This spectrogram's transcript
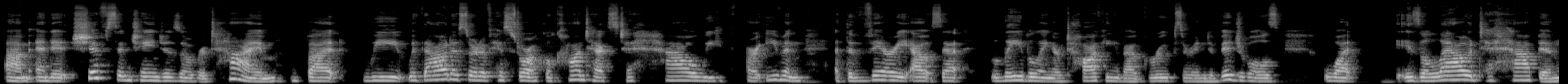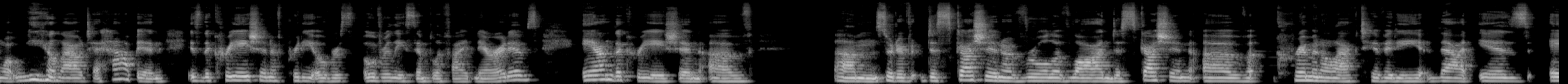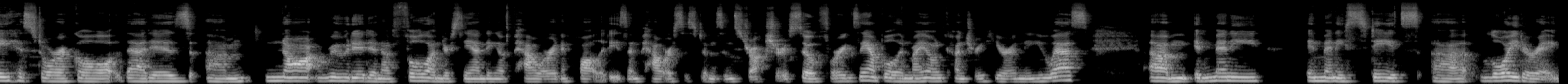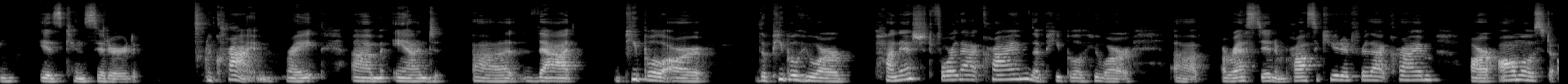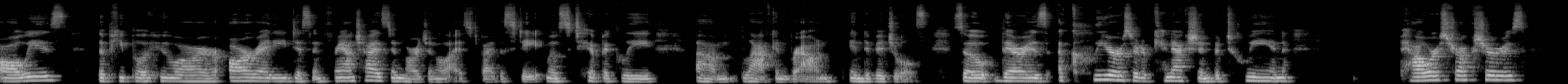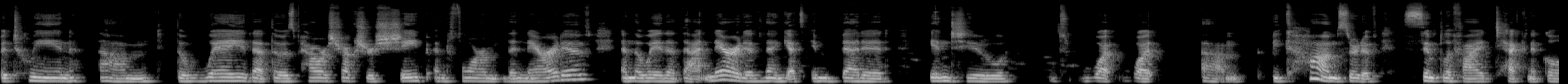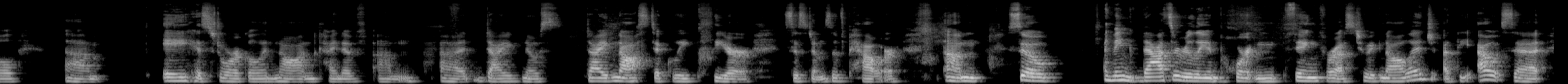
um, and it shifts and changes over time. But we, without a sort of historical context to how we are even at the very outset labeling or talking about groups or individuals, what is allowed to happen, what we allow to happen, is the creation of pretty over, overly simplified narratives and the creation of um, sort of discussion of rule of law and discussion of criminal activity that is ahistorical, that is um, not rooted in a full understanding of power inequalities and power systems and structures. So, for example, in my own country here in the US, um, in many in many states, uh, loitering is considered a crime, right? Um, and uh, that people are the people who are punished for that crime, the people who are uh, arrested and prosecuted for that crime, are almost always the people who are already disenfranchised and marginalized by the state, most typically um, black and brown individuals. So there is a clear sort of connection between power structures, between um, the way that those power structures shape and form the narrative, and the way that that narrative then gets embedded into what what um, becomes sort of simplified technical um, ahistorical and non kind of um, uh, diagnose diagnostically clear systems of power. Um, so I think that's a really important thing for us to acknowledge at the outset,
